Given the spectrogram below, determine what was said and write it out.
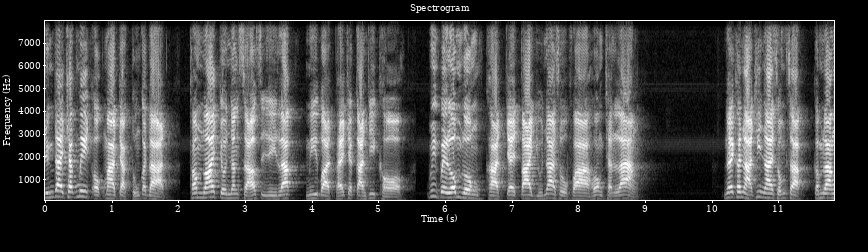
จึงได้ชักมีดออกมาจากถุงกระดาษทำร้ายจนนางสาวศิริลักษ์มีบาดแผลชะกันที่คอ วิ่งไปล้มลงขาดใจตายอยู่หน้าโซฟาห้องชั้นล่าง ในขณะที่นายสมศักดิ์กำลัง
